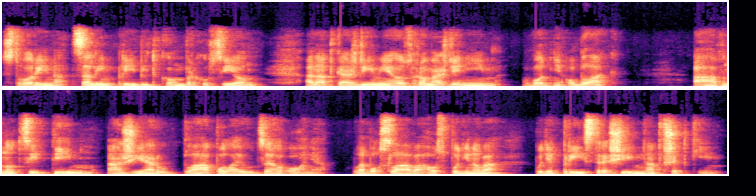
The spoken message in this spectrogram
stvorí nad celým príbytkom vrchu Sion a nad každým jeho zhromaždením vodne oblak a v noci dym a žiaru plápolajúceho ohňa, lebo sláva hospodinova bude prístreším nad všetkým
